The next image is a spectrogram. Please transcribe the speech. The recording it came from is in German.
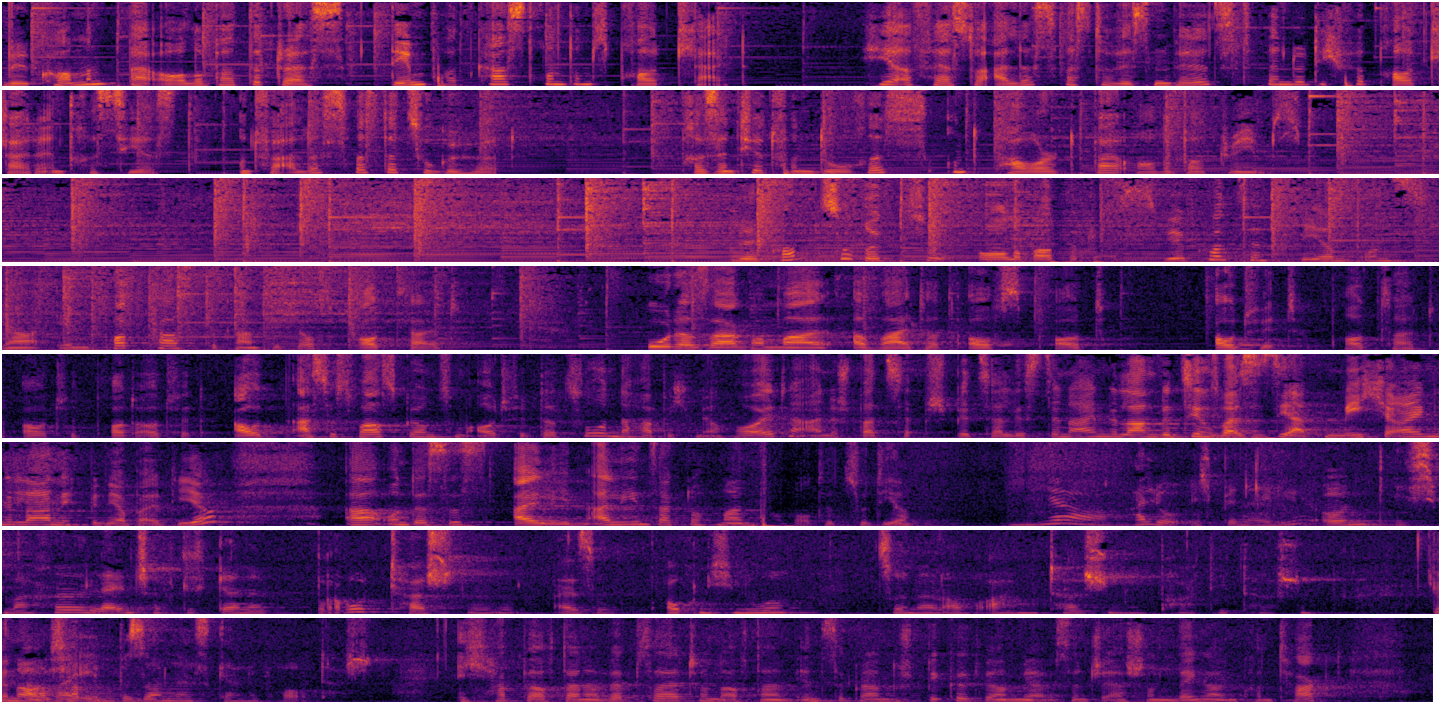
Willkommen bei All About the Dress, dem Podcast rund ums Brautkleid. Hier erfährst du alles, was du wissen willst, wenn du dich für Brautkleider interessierst und für alles, was dazugehört. Präsentiert von Doris und powered by All About Dreams. Willkommen zurück zu All About the Dress. Wir konzentrieren uns ja im Podcast bekanntlich aufs Brautkleid. Oder sagen wir mal erweitert aufs Brautoutfit. Brautkleid, Outfit, Brautoutfit. Out Accessoires gehören zum Outfit dazu und da habe ich mir heute eine Spezialistin eingeladen, beziehungsweise sie hat mich eingeladen, ich bin ja bei dir. Äh, und das ist Eileen. Eileen, sag doch mal ein paar Worte zu dir. Ja, hallo, ich bin Eileen und ich mache leidenschaftlich gerne Brauttaschen. Also auch nicht nur, sondern auch Abendtaschen und Partytaschen. Genau. Aber eben besonders gerne Brauttaschen. Ich habe auf deiner Webseite und auf deinem Instagram gespickelt. Wir haben ja, sind ja schon länger in Kontakt.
